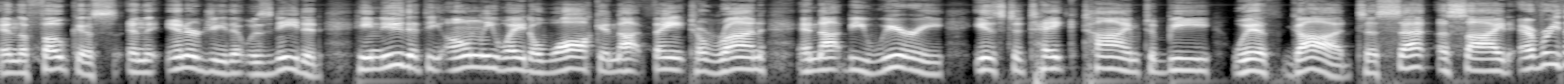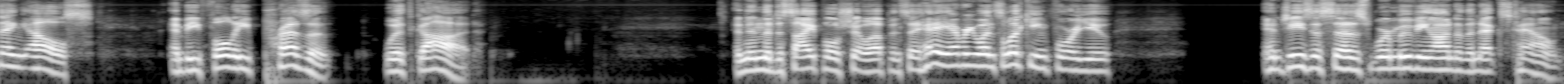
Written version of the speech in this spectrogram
and the focus and the energy that was needed. He knew that the only way to walk and not faint, to run and not be weary, is to take time to be with God, to set aside everything else and be fully present with God. And then the disciples show up and say, Hey, everyone's looking for you. And Jesus says, We're moving on to the next town.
